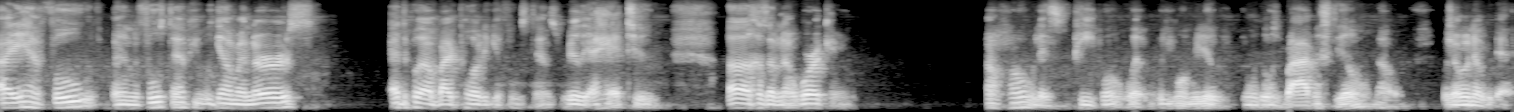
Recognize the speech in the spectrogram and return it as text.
I didn't have food, and the food stamp people get on my nerves. I had to put out bipolar to get food stamps. Really, I had to, because uh, I'm not working. I'm homeless people. What What do you want me to do? You want to go rob and steal? No, which I don't know that.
